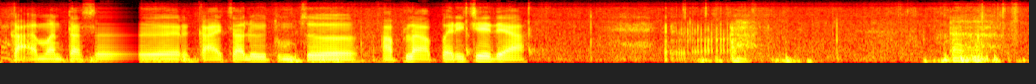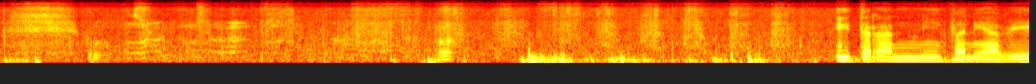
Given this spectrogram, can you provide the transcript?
काय म्हणता सर? काय चालू आहे तुमचं? आपला परिचय द्या. इतरांनी पण यावे.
